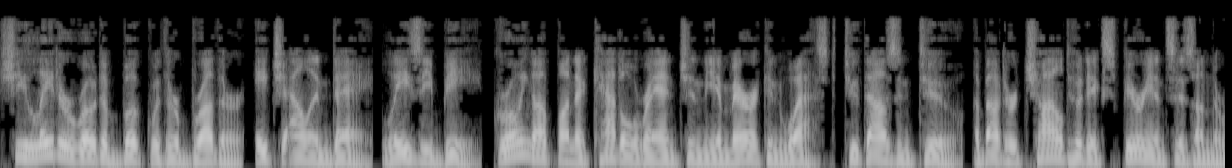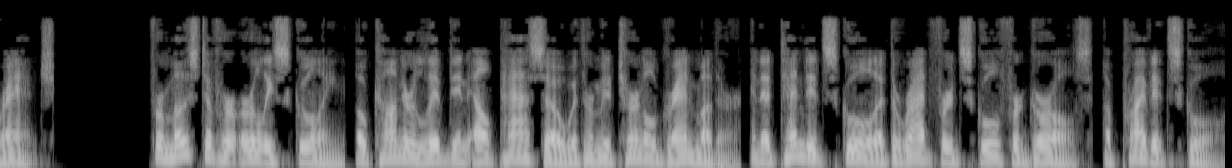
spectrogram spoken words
She later wrote a book with her brother, H. Allen Day, Lazy B, Growing Up on a Cattle Ranch in the American West 2002, about her childhood experiences on the ranch. For most of her early schooling, O'Connor lived in El Paso with her maternal grandmother, and attended school at the Radford School for Girls, a private school.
